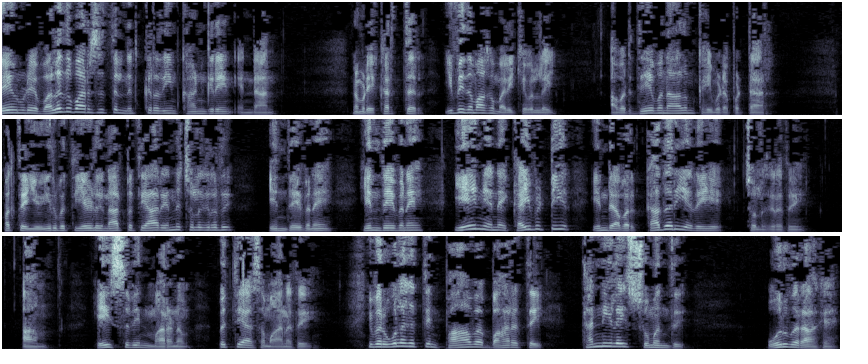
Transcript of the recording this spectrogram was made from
தேவனுடைய வலது பாரசத்தில் நிற்கிறதையும் காண்கிறேன் என்றான். நம்முடைய கர்த்தர் இவ்விதமாக மறிக்கவில்லை அவர் தேவனாலும் கைவிடப்பட்டார். மத்தையோ இருபத்தி ஏழு நாற்பத்தி ஆறு என்ன சொல்கிறது என் தேவனே என் தேவனே ஏன் என்னை கைவிட்டீர் என்று அவர் கதறியதையே சொல்லுகிறது. ஆம் இயேசுவின் மரணம் வித்தியாசமானது. இவர் உலகத்தின் பாவ பாரத்தை தன்னிலை சுமந்து ஒருவராக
